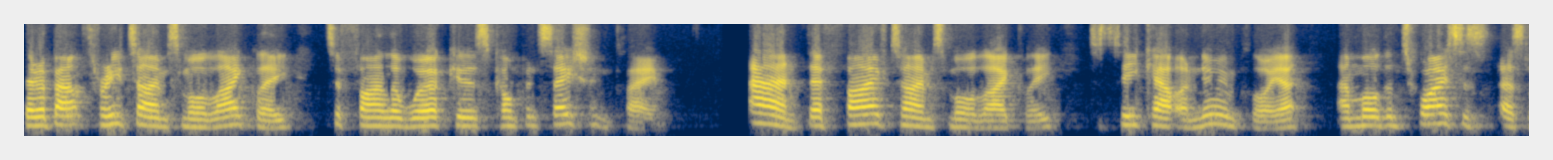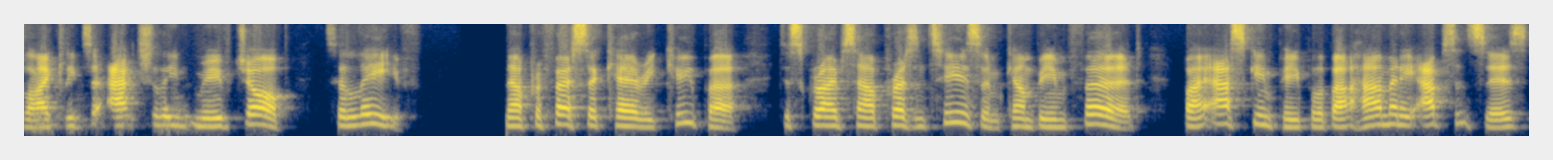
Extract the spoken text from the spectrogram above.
They're about three times more likely to file a workers' compensation claim. And they're five times more likely to seek out a new employer and more than twice as, as likely to actually move job, to leave. Now, Professor Cary Cooper describes how presenteeism can be inferred by asking people about how many absences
